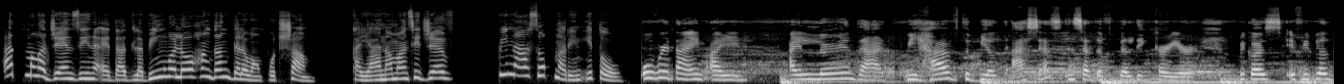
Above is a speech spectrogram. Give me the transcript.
at mga Gen Z na edad 18 hanggang 20 Kaya naman si Jev, pinasok na rin ito. over time i i learned that we have to build assets instead of building career. Because if you build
